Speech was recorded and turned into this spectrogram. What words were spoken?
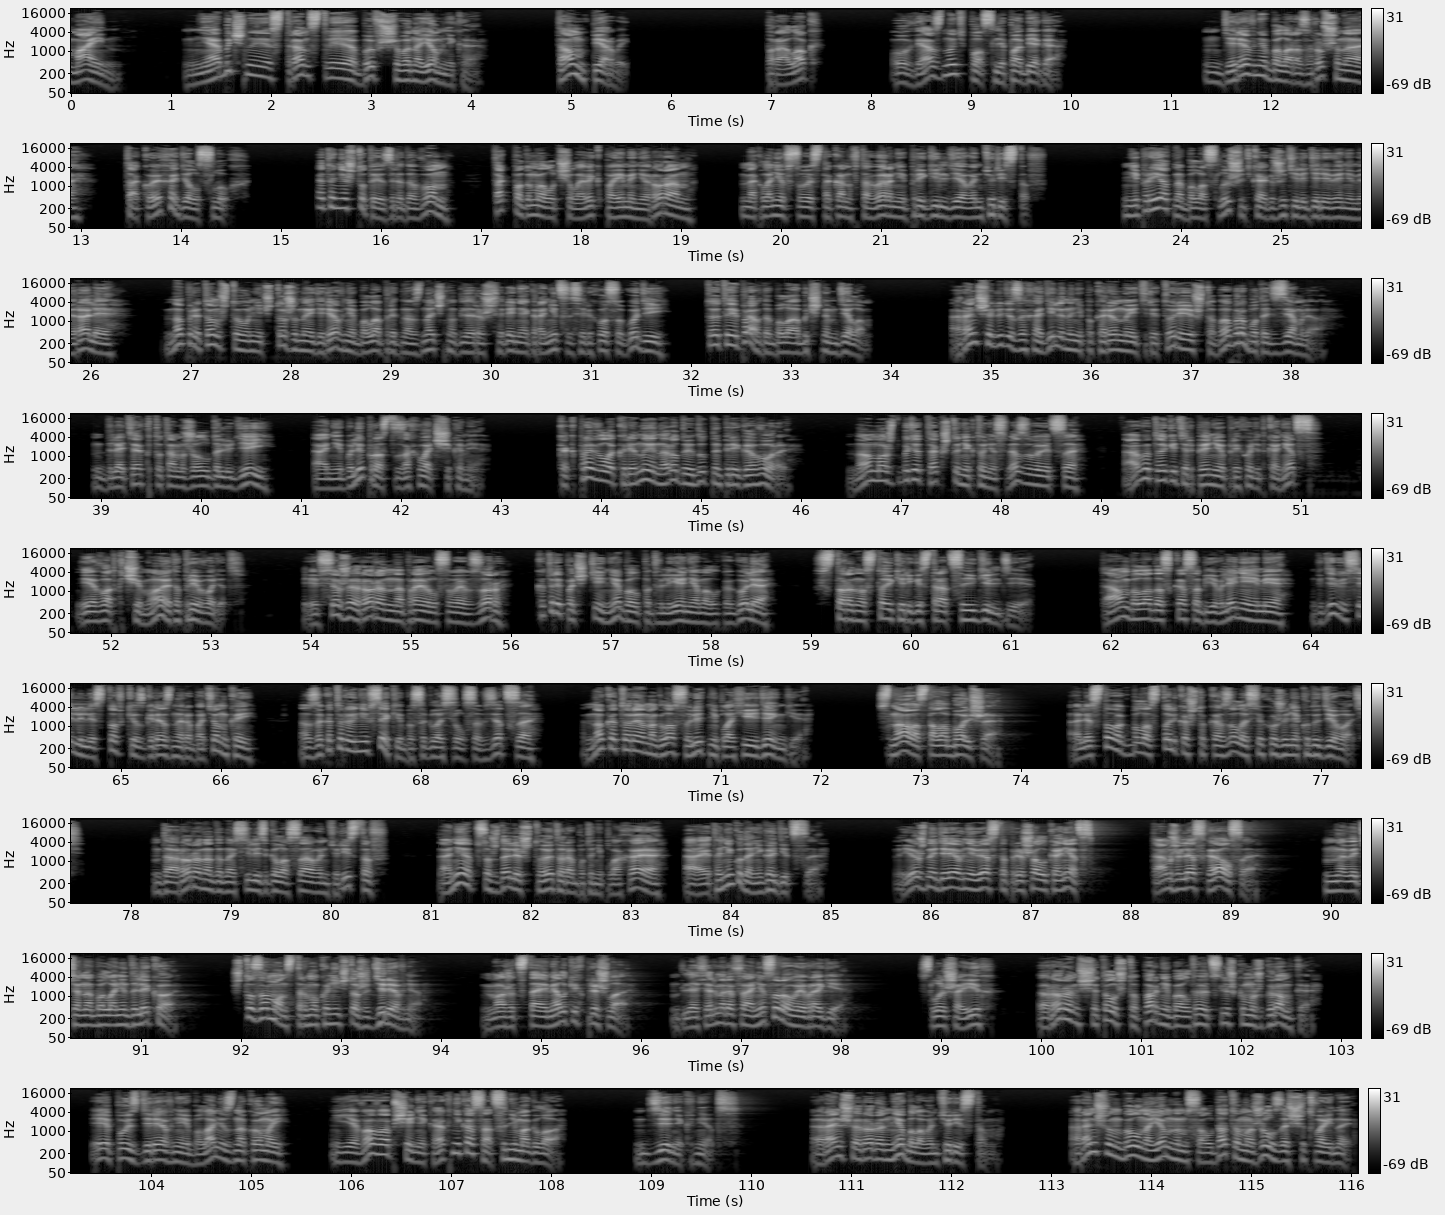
Майн. Необычные странствия бывшего наемника. Том 1. Пролог. Увязнуть после побега. Деревня была разрушена, такой ходил слух. Это не что-то из ряда вон, так подумал человек по имени Роран, наклонив свой стакан в таверне при гильдии авантюристов. Неприятно было слышать, как жители деревень умирали, но при том, что уничтоженная деревня была предназначена для расширения границы сельхозугодий, то это и правда было обычным делом. Раньше люди заходили на непокоренные территории, чтобы обработать землю. Для тех, кто там жил до людей, они были просто захватчиками. Как правило, коренные народы идут на переговоры. Но может быть и так, что никто не связывается, а в итоге терпению приходит конец, и вот к чему это приводит. И все же Роран направил свой взор который почти не был под влиянием алкоголя, в сторону стойки регистрации гильдии. Там была доска с объявлениями, где висели листовки с грязной работенкой, за которую не всякий бы согласился взяться, но которая могла сулить неплохие деньги. Снова стало больше. А листовок было столько, что казалось, их уже некуда девать. До Рорана доносились голоса авантюристов. Они обсуждали, что эта работа неплохая, а это никуда не годится. Южной деревне Веста пришел конец. Там же лес хаоса. Но ведь она была недалеко. Что за монстр мог уничтожить деревню? Может, стая мелких пришла? Для фермеров они суровые враги. Слыша их, Роран считал, что парни болтают слишком уж громко. И пусть деревня и была незнакомой, его вообще никак не касаться не могло. Денег нет. Раньше Роран не был авантюристом. Раньше он был наемным солдатом и жил за счет войны.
